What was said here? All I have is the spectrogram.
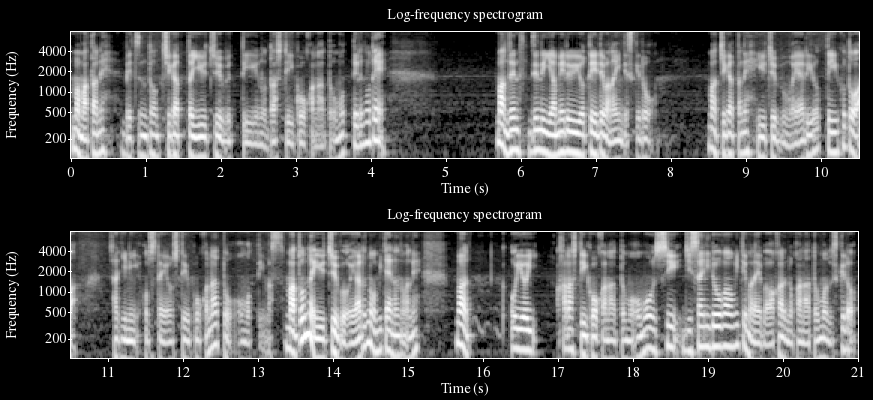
まあ、またね、別の違った YouTube っていうのを出していこうかなと思ってるので、まあ全、全然やめる予定ではないんですけど、まあ違ったね、YouTube もやるよっていうことは、先にお伝えをしていこうかなと思っています。まあ、どんな YouTube をやるのみたいなのはね、まあ、おいおい話していこうかなとも思うし、実際に動画を見てもらえばわかるのかなと思うんですけど、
